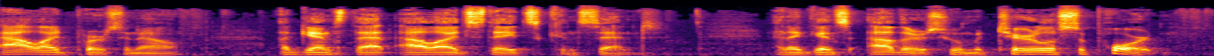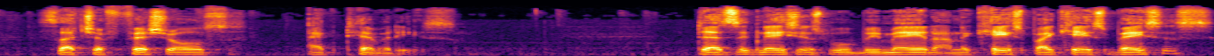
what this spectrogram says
allied personnel against that allied state's consent and against others who materially support such officials' activities. Designations will be made on a case by case basis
